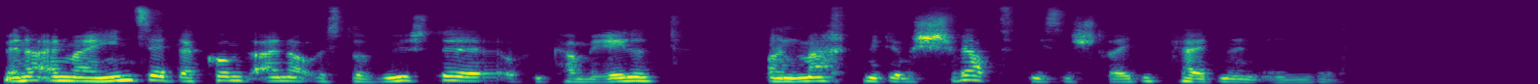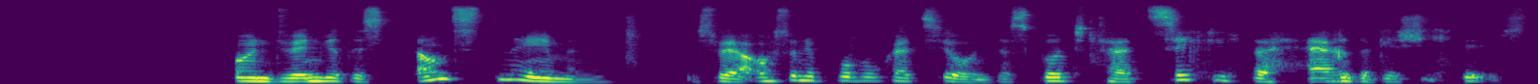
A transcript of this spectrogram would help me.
Wenn er einmal hinsieht, da kommt einer aus der Wüste auf dem Kamel und macht mit dem Schwert diesen Streitigkeiten ein Ende. Und wenn wir das ernst nehmen, das wäre auch so eine Provokation, dass Gott tatsächlich der Herr der Geschichte ist.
